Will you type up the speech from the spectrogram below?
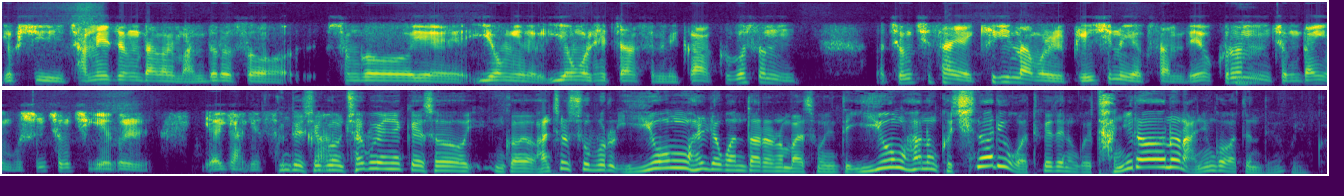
역시 자매정당을 만들어서 선거에 이용을, 이용을 했지 않습니까? 그것은 정치사의 길이 남을 배신의 역사인데요. 그런 음. 정당이 무슨 정치개혁을 이야기하겠습니까? 근데 지금 최고위원님께서 그러니까 안철수 후보를 이용하려고 한다라는 말씀을 했는데 이용하는 그 시나리오가 어떻게 되는 거예요? 단일화는 아닌 것 같은데요, 그러니까.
